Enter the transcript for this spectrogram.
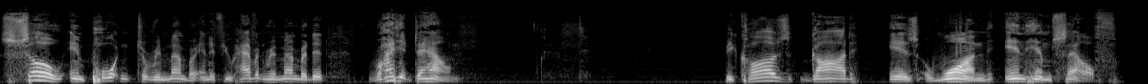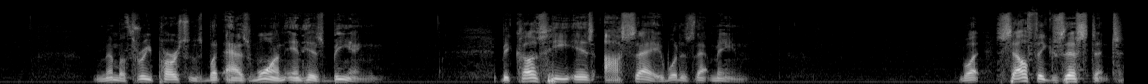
so important to remember. And if you haven't remembered it, write it down. Because God is one in Himself. Remember, three persons, but as one in His being because he is a se. What does that mean? What? Self existent.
